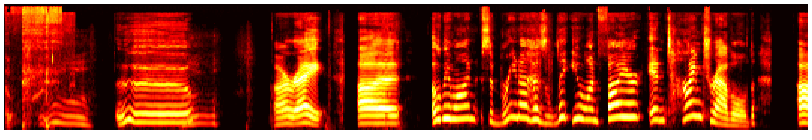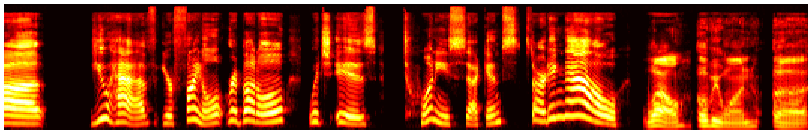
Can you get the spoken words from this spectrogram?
Oh. Ooh. Ooh. Ooh. All right. Uh Obi-Wan, Sabrina has lit you on fire and time traveled. Uh you have your final rebuttal which is 20 seconds starting now. Well, Obi Wan uh,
